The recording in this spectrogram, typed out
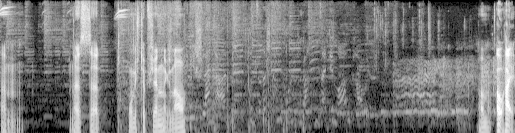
Ähm, das ist der Honigtöpfchen, genau. Um, oh, hi.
